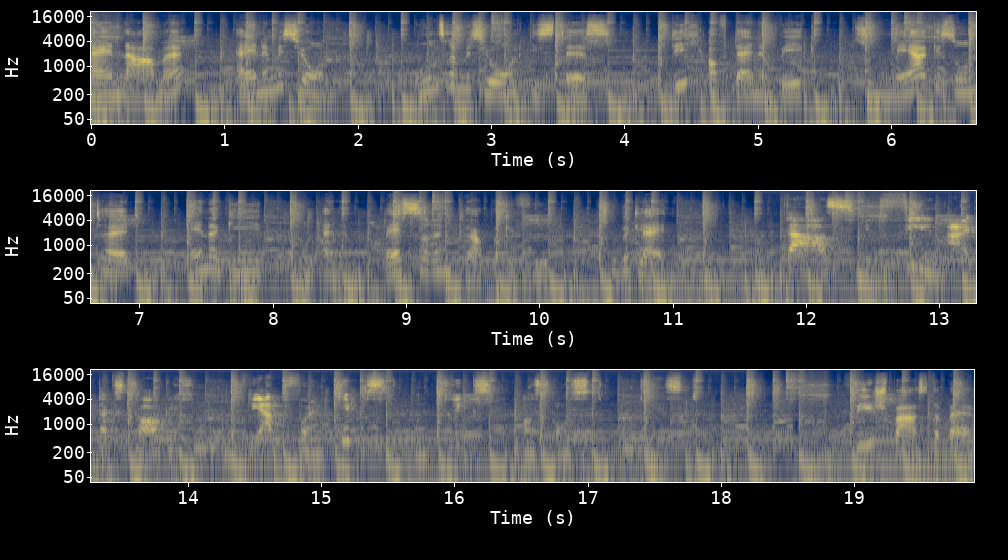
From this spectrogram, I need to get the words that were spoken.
ein Name, eine Mission. Unsere Mission ist es, dich auf deinem Weg zu mehr Gesundheit, Energie und einem besseren Körpergefühl zu begleiten. Das mit vielen alltagstauglichen und wertvollen Tipps und Tricks aus Ost und West. Viel Spaß dabei!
